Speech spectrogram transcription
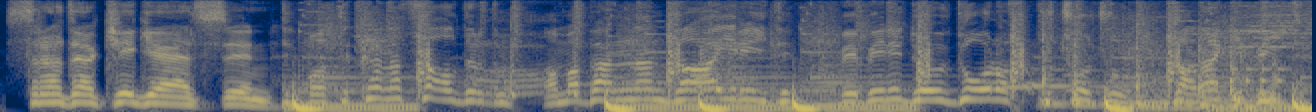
Sıradaki gelsin. Batıkan'a saldırdım ama benden daha iriydi. Ve beni dövdü orospu çocuğu. Dana gibiydi.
